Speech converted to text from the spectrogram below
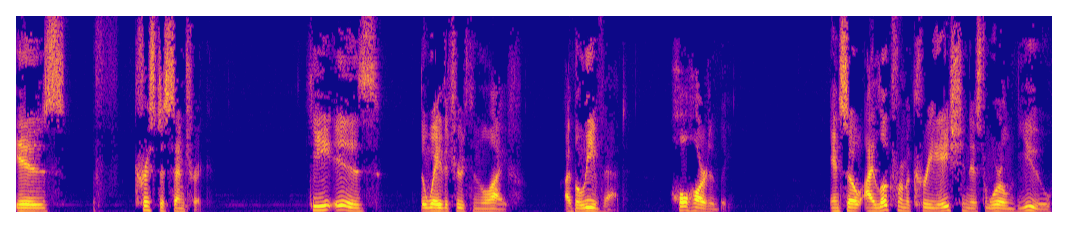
is Christocentric. He is the way, the truth, and the life. I believe that wholeheartedly. And so I look from a creationist worldview,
